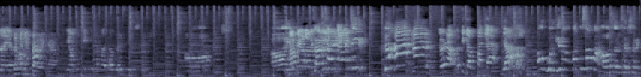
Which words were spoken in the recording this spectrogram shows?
Nah, yang namanya yang mungkin kita nggak tahu dari virus ini. Oh. Oh iya. Ya, sorry, Oci. Gue udah, aku tiga empat ya. Ya. Oh, gue kira empat tuh sama. Oh, sorry, sorry, sorry.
